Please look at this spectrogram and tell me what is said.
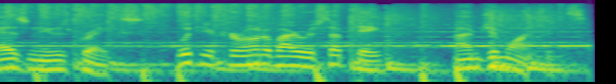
as news breaks. With your coronavirus update, I'm Jim Watkins.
